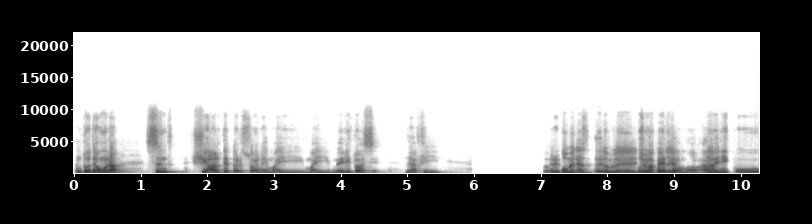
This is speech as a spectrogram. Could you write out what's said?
Întotdeauna sunt și alte persoane mai, mai meritoase de a fi Pomeneați, domnule Ciolacu, repet, de... am, am da. venit cu,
